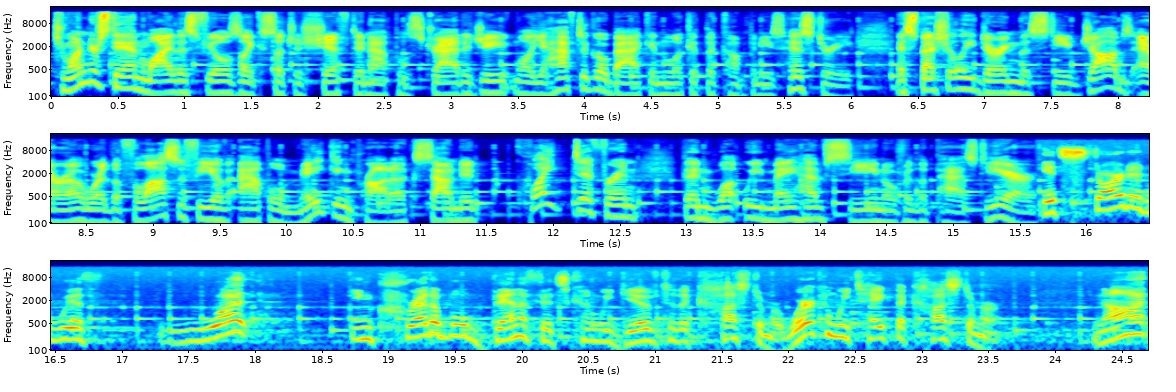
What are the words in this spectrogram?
To understand why this feels like such a shift in Apple's strategy, well, you have to go back and look at the company's history, especially during the Steve Jobs era, where the philosophy of Apple making products sounded quite different than what we may have seen over the past year. It started with what incredible benefits can we give to the customer? Where can we take the customer? Not,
